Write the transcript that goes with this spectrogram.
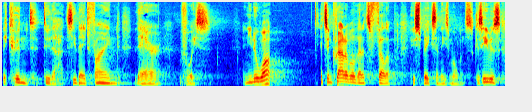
They couldn't do that. See, they'd found their voice. And you know what? It's incredible that it's Philip who speaks in these moments because he was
